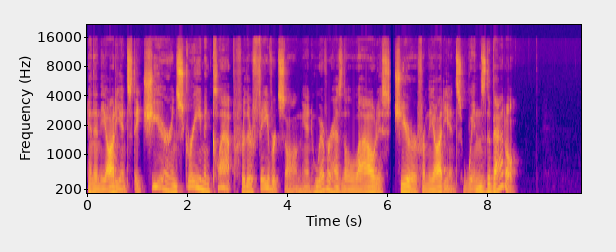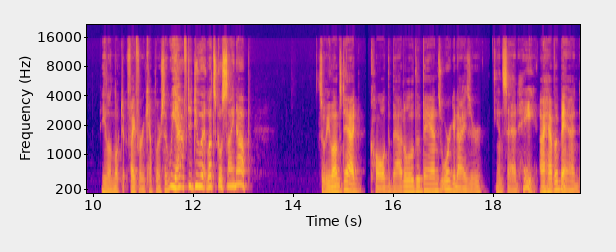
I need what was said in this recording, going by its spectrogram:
And then the audience, they cheer and scream and clap for their favorite song. And whoever has the loudest cheer from the audience wins the battle. Elon looked at Pfeiffer and Kepler and said, We have to do it. Let's go sign up. So Elon's dad called the Battle of the Bands organizer and said, Hey, I have a band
